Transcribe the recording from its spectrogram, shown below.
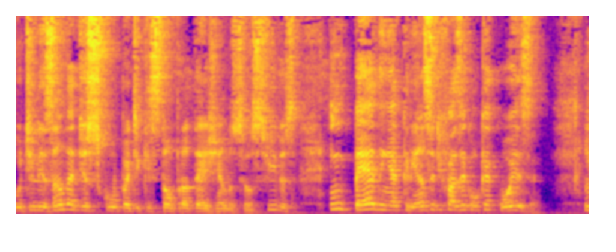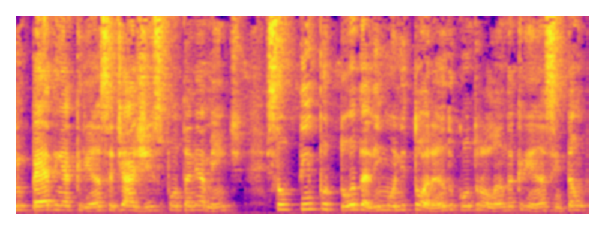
utilizando a desculpa de que estão protegendo seus filhos, impedem a criança de fazer qualquer coisa, impedem a criança de agir espontaneamente. Estão o tempo todo ali monitorando, controlando a criança. Então,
